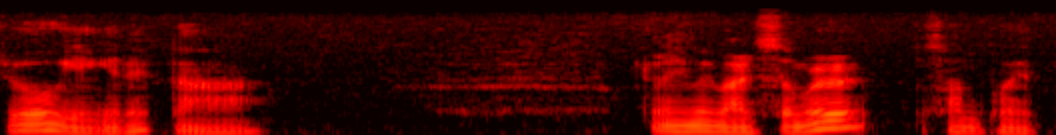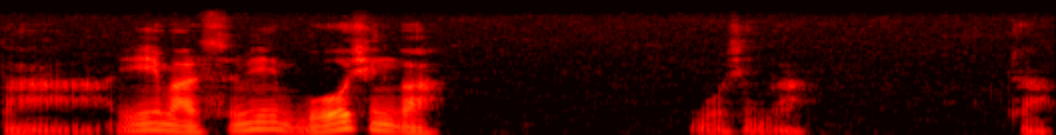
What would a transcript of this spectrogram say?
쭉 얘기를 했다. 주님의 말씀을 선포했다. 이 말씀이 무엇인가? 무엇인가? 자,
